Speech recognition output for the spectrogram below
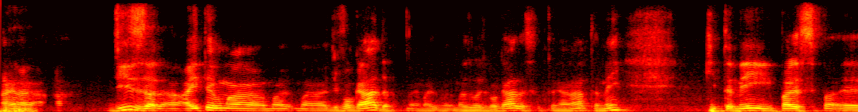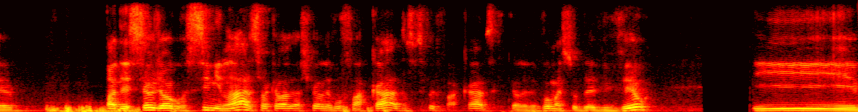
a, a, diz, aí teve uma, uma, uma advogada, né, mais, mais, uma advogada, se não também, que também parece, é, padeceu de algo similar, só que ela acho que ela levou facada, não sei se foi facada, se ela levou, mas sobreviveu. E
